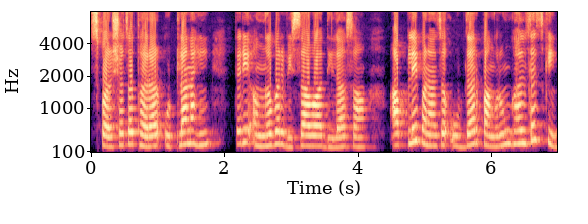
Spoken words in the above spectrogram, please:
स्पर्शाचा थरार उठला नाही तरी अंगभर विसावा दिलासा आपलेपणाचा उबदार पांघरून घालतच की.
